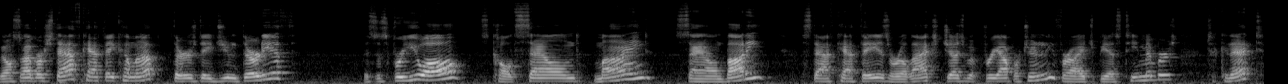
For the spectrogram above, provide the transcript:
We also have our staff cafe coming up Thursday, June 30th. This is for you all. It's called Sound Mind, Sound Body. Staff Cafe is a relaxed, judgment free opportunity for IHBS team members to connect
